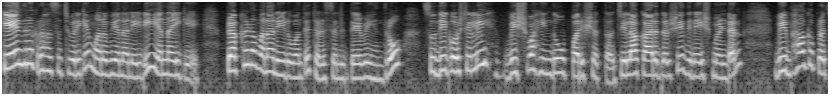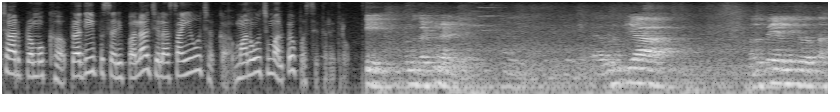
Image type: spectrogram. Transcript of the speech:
ಕೇಂದ್ರ ಗೃಹ ಸಚಿವರಿಗೆ ಮನವಿಯನ್ನು ನೀಡಿ ಎನ್ಐಗೆ ಪ್ರಕರಣವನ್ನು ನೀಡುವಂತೆ ತಿಳಿಸಲಿದ್ದೇವೆ ಎಂದರು. ಸುದ್ದಿಗೋಷ್ಠಿಯಲ್ಲಿ ವಿಶ್ವ ಹಿಂದೂ ಪರಿಷತ್ ಜಿಲ್ಲಾ ಕಾರ್ಯದರ್ಶಿ ದಿನೇಶ್ ಮಂಡನ್ ವಿಭಾಗ ಪ್ರಚಾರ ಪ್ರಮುಖ ಪ್ರದೀಪ್ ಸರಿಪಲ ಜಿಲ್ಲಾ ಸಂಯೋಜಕ ಮನೋಜ್ ಮಲ್ಪೆ ಉಪಸ್ಥಿತರಿದ್ದರು. ಉಡುಪಿಯ ಮಲ್ಪೆಯಲ್ಲಿರುವಂತಹ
